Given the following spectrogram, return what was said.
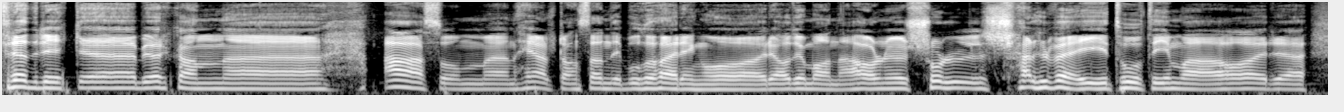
Fredrik eh, Bjørkan, eh, jeg som en helt anstendig bodøværing og radiomann, jeg har nå skjelvet i to timer. Jeg har eh,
